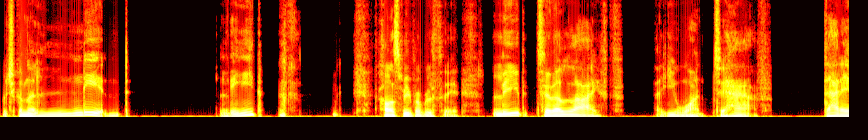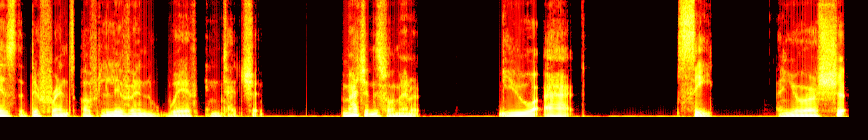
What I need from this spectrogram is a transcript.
which are going to lead, lead? Can't speak properly. Lead to the life that you want to have. That is the difference of living with intention. Imagine this for a minute. You are at sea and you're a ship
